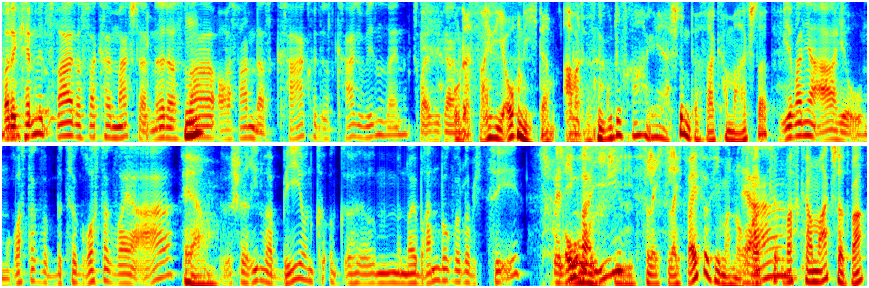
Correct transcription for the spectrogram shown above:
Warte, Chemnitz war, das war kein Marktstadt, ne? Das war, oh, was war denn das? K? Könnte das K gewesen sein? Weiß ich gar Oh, nicht. das weiß ich auch nicht, aber das ist eine gute Frage. Ja, stimmt, das war Karl-Marx-Stadt. Wir waren ja A hier oben. Rostock, Bezirk Rostock war ja A. Ja. Schwerin war B und äh, Neubrandenburg war, glaube ich, C. Berlin war I. jeez, vielleicht, vielleicht weiß das jemand noch, Ja. was Karl-Marx-Stadt war.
